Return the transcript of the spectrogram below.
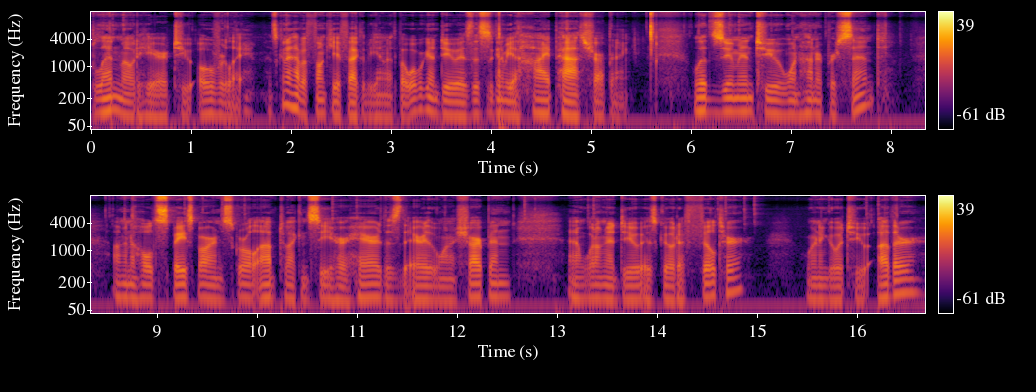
blend mode here to overlay. It's going to have a funky effect to begin with, but what we're going to do is this is going to be a high pass sharpening. Let's zoom into 100%. I'm going to hold spacebar and scroll up till I can see her hair. This is the area that we want to sharpen. And what I'm going to do is go to Filter. We're going to go to Other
